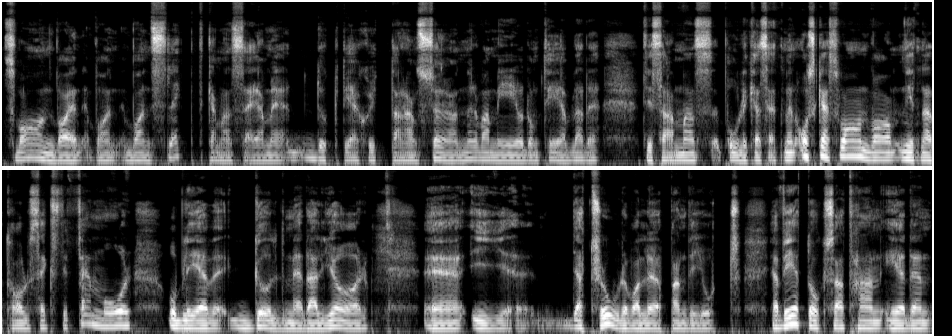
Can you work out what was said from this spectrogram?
Svan var en, var, en, var en släkt kan man säga med duktiga skyttar. Hans söner var med och de tävlade tillsammans på olika sätt. Men Oskar Svan var 1912 65 år och blev guldmedaljör eh, i, jag tror det var löpande gjort. Jag vet också att han är den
